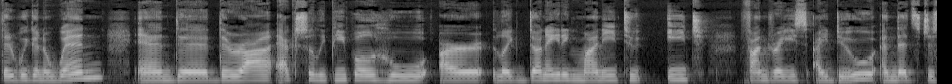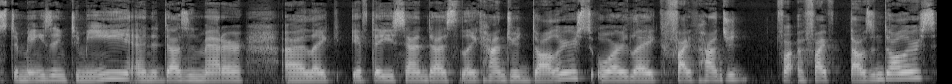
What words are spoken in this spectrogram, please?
that we're gonna win and uh, there are actually people who are like donating money to each fundraise I do, and that's just amazing to me. And it doesn't matter, uh, like if they send us like hundred dollars or like five hundred five thousand dollars,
